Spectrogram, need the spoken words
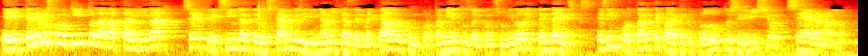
Eh, tenemos como quinto la adaptabilidad, ser flexible ante los cambios y dinámicas del mercado, comportamientos del consumidor y tendencias. Es importante para que tu producto y servicio sea ganador.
